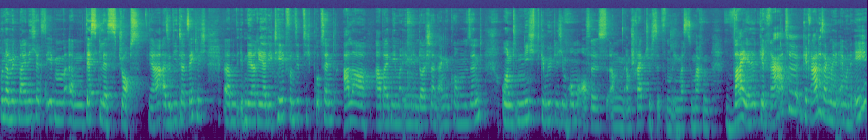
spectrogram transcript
Und damit meine ich jetzt eben ähm, Deskless Jobs. Ja, also die tatsächlich ähm, in der Realität von 70 Prozent aller ArbeitnehmerInnen in Deutschland angekommen sind und nicht gemütlich im Homeoffice ähm, am Schreibtisch sitzen, um irgendwas zu machen. Weil gerade, gerade sagen wir in M&A,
